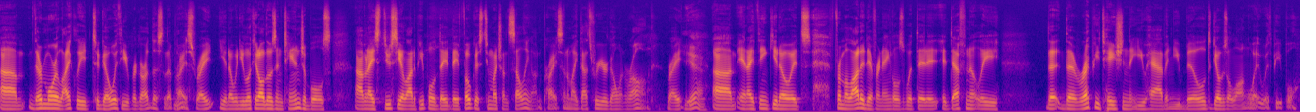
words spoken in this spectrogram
Um, they're more likely to go with you regardless of the price, right? You know, when you look at all those intangibles, um, and I do see a lot of people they they focus too much on selling on price, and I'm like, that's where you're going wrong, right? Yeah. Um, and I think you know it's from a lot of different angles with it. It, it definitely the the reputation that you have and you build goes a long way with people.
